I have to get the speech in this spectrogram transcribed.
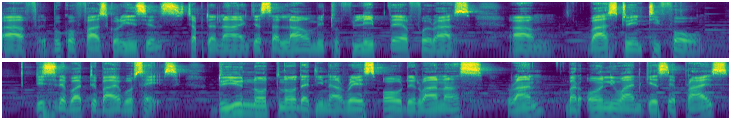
uh, the book of First Corinthians chapter 9. Just allow me to flip there for us. Um, verse 24. This is what the Bible says. Do you not know that in a race all the runners run, but only one gets the prize?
